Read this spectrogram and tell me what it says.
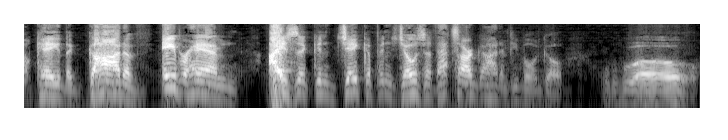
okay, the God of Abraham, Isaac and Jacob and Joseph, that's our God. And people would go, whoa,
